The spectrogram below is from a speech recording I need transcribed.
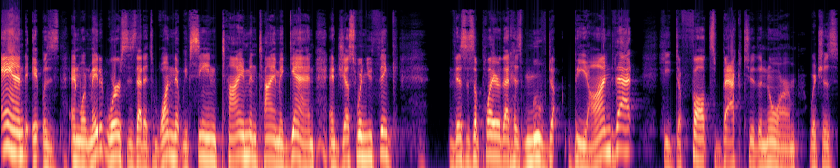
And it was, and what made it worse is that it's one that we've seen time and time again. And just when you think this is a player that has moved beyond that, he defaults back to the norm, which is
